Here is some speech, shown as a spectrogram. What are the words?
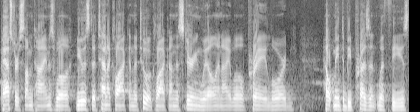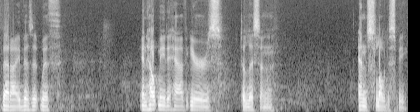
Pastors sometimes will use the 10 o'clock and the 2 o'clock on the steering wheel, and I will pray, Lord, help me to be present with these that I visit with, and help me to have ears to listen and slow to speak.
